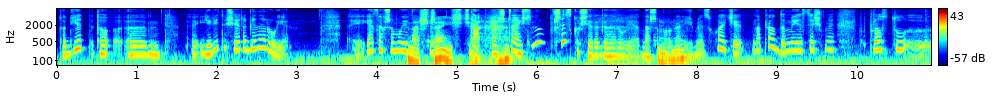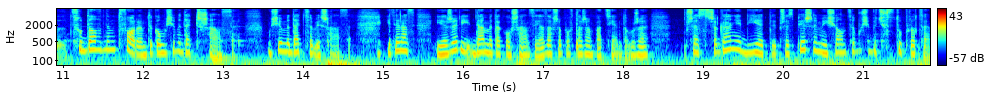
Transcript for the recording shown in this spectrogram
to, diet, to y, jelito się regeneruje. Ja zawsze mówię... Na szczęście. Tak, na szczęście. No, wszystko się regeneruje w naszym mm. organizmie. Słuchajcie, naprawdę, my jesteśmy po prostu y, cudownym tworem, tylko musimy dać szansę. Musimy dać sobie szansę. I teraz, jeżeli damy taką szansę, ja zawsze powtarzam pacjentom, że przestrzeganie diety przez pierwsze miesiące musi być w 100%.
